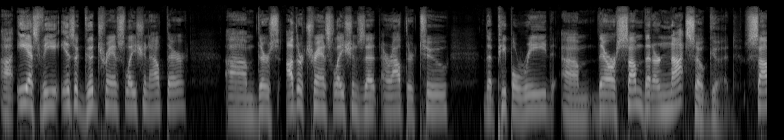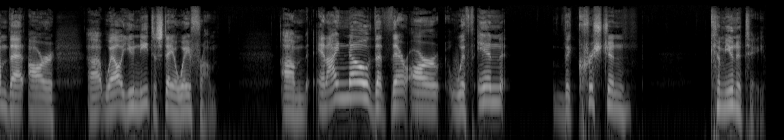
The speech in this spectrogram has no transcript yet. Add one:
Uh, ESV is a good translation out there. Um, there's other translations that are out there too that people read. Um, there are some that are not so good, some that are, uh, well, you need to stay away from. Um, and I know that there are within the Christian community,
